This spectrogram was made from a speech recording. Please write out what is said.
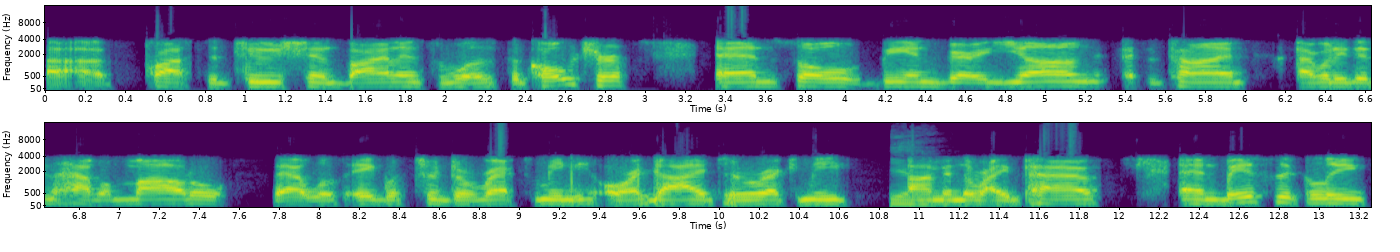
uh, prostitution, violence was the culture, and so being very young at the time, I really didn't have a model that was able to direct me or a guide to direct me yeah. um, in the right path. And basically,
